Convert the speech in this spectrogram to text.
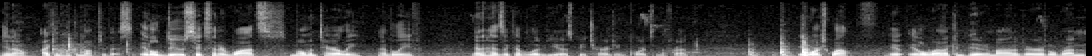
you know, I can hook them up to this. It'll do 600 watts momentarily, I believe, and it has a couple of USB charging ports in the front it works well. It, will run a computer monitor. It'll run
